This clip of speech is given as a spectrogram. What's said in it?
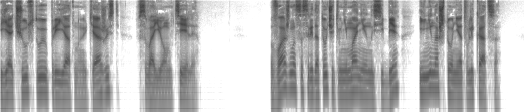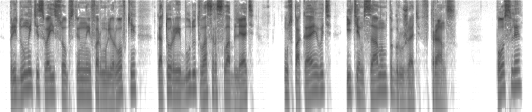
Я чувствую приятную тяжесть в своем теле. Важно сосредоточить внимание на себе и ни на что не отвлекаться – Придумайте свои собственные формулировки, которые будут вас расслаблять, успокаивать и тем самым погружать в транс. После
